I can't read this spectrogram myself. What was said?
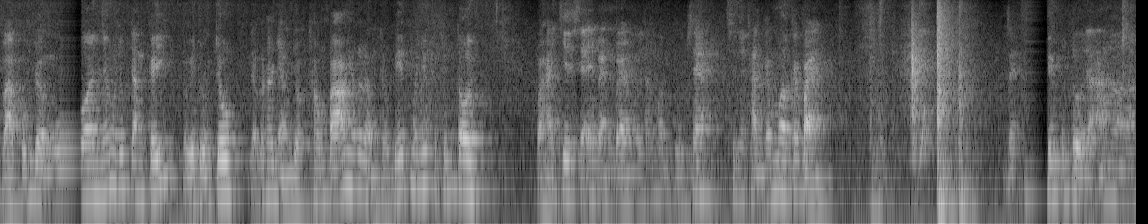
Và cũng đừng quên nhấn nút đăng ký và biểu tượng chuông để có thể nhận được thông báo những cái lần tự biết mới nhất của chúng tôi. Và hãy chia sẻ với bạn bè, người thân mình cùng xem. Xin chân thành cảm ơn các bạn. Đây chúng tôi đã ờ,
